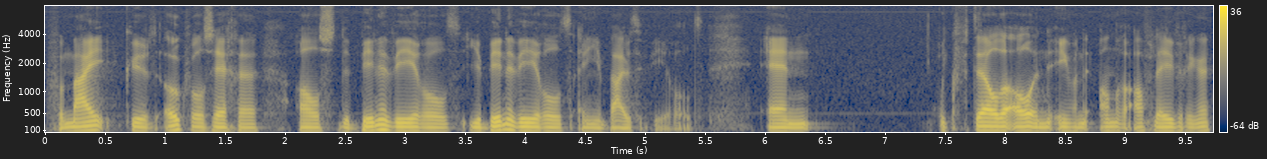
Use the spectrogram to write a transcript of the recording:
voor mij kun je het ook wel zeggen als de binnenwereld, je binnenwereld en je buitenwereld. En ik vertelde al in een van de andere afleveringen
